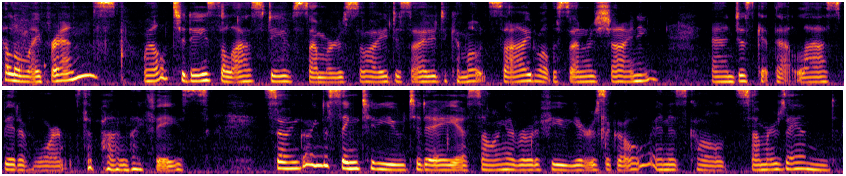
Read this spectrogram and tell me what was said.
Hello, my friends. Well, today's the last day of summer, so I decided to come outside while the sun was shining and just get that last bit of warmth upon my face. So I'm going to sing to you today a song I wrote a few years ago, and it's called Summer's End.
